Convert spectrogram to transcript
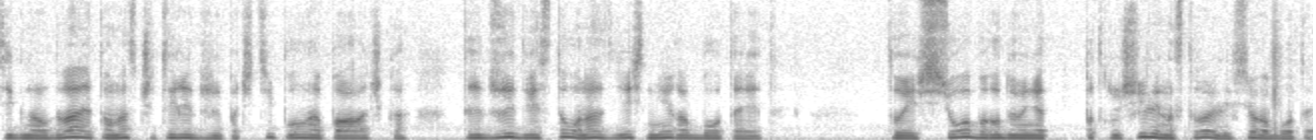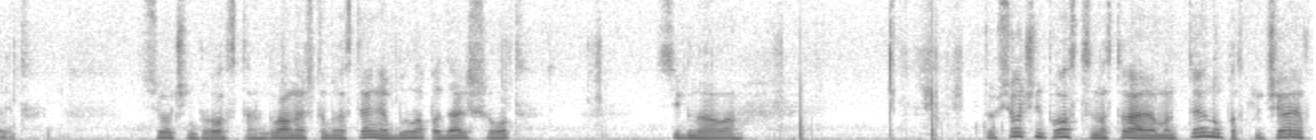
Сигнал 2 это у нас 4G, почти полная палочка. 3G 200 у нас здесь не работает. То есть все оборудование подключили, настроили, все работает. Все очень просто. Главное, чтобы расстояние было подальше от сигнала. То все очень просто. Настраиваем антенну, подключаем, включаем.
